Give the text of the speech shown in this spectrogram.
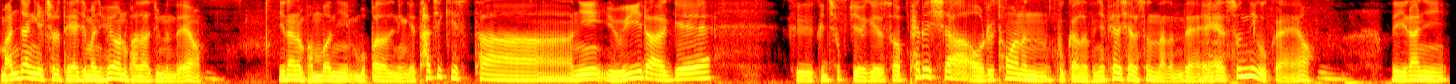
만장일치로 돼야지만 회원을 받아주는데요. 이라는 번번이 못 받아들이는 게 타지키스탄이 유일하게 그 그쪽 지역에서 페르시아어를 통하는 국가거든요. 페르시아를 쓰는 나라인데 네. 이게 순니 국가예요. 근데 이란이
